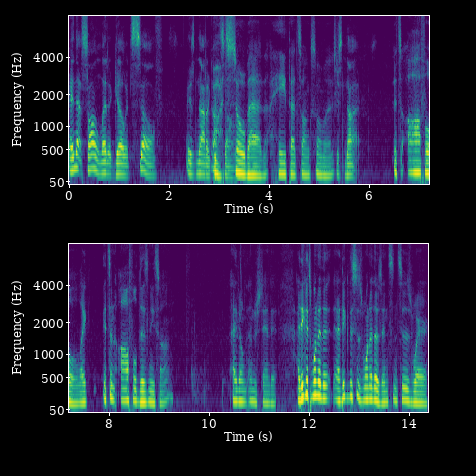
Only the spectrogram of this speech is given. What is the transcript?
And that song "Let It Go" itself is not a good Oh, song. so bad. I hate that song so much. It's just not. It's awful. Like it's an awful Disney song. I don't understand it. I think it's one of the I think this is one of those instances where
